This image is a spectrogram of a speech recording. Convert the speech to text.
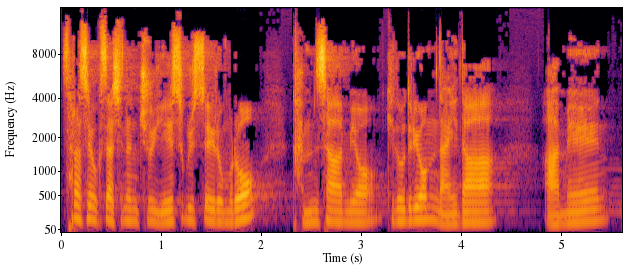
살아서 역사하시는 주 예수 그리스도의 이름으로 감사하며 기도드리옵나이다. 아멘.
